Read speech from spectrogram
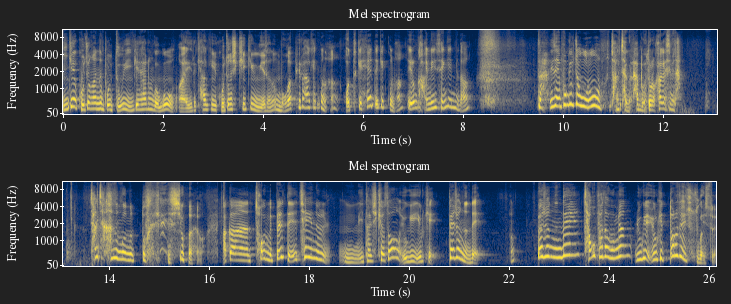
이게 고정하는 볼트 이게 하는 거고 아 이렇게 하기 고정시키기 위해서는 뭐가 필요하겠구나 어떻게 해야 되겠구나 이런 감이 생깁니다. 자 이제 본격적으로 장착을 해보도록 하겠습니다. 장착하는 거는 또 쉬워요. 아까 처음에 뺄 때 체인을 음, 이탈시켜서 여기 이렇게 빼줬는데 어? 빼줬는데 작업하다 보면 이게 이렇게 떨어져 있을 수가 있어요.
